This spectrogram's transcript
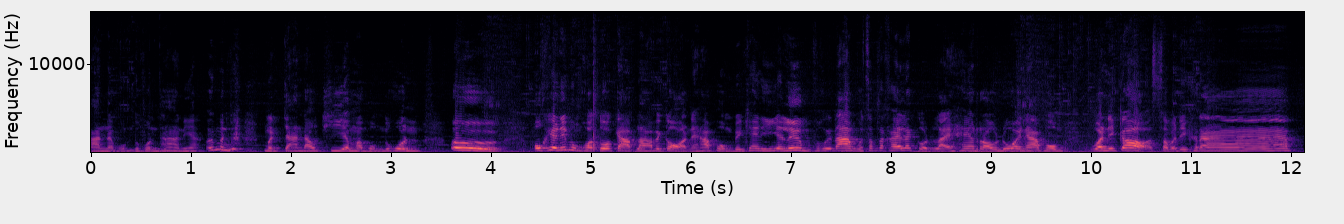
ารนะผมทุกคนท่าเนี้ยเอ้ยมันเหมือนจานดาวเทียมอะผมทุกคน เออโอเคนี่ผมขอตัวกราบลาไปก่อนนะครับผมเป็นแค่นี้อย่าลืมกดติดตามกดซับสไครต์และกดไลค์ให้เราด้วยนะครับผม วันนี้ก็สวัสดีครับ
